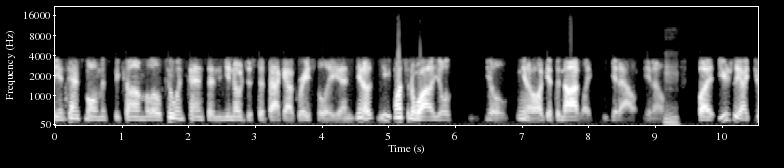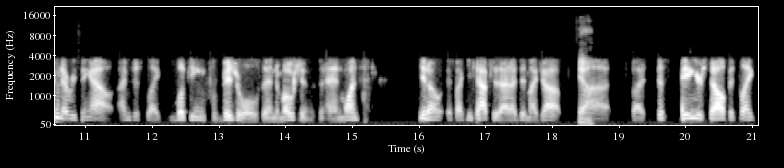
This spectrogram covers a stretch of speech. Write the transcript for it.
the intense moments become a little too intense, and you know, just to back out gracefully. And you know, once in a while, you'll you'll you know, I'll get the nod like get out, you know. Mm. But usually, I tune everything out. I'm just like looking for visuals and emotions, and once you know, if I can capture that, I did my job. Yeah. Uh, but just being yourself, it's like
